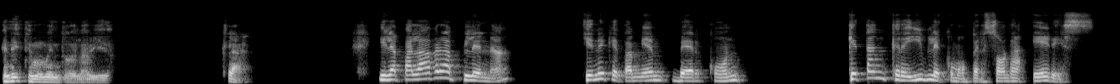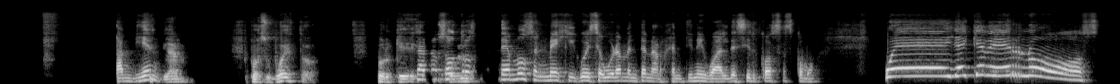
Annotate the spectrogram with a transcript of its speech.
en este momento de la vida. Claro. Y la palabra plena tiene que también ver con qué tan creíble como persona eres. También. Sí, claro. Por supuesto. Porque O sea, nosotros podemos en México y seguramente en Argentina igual decir cosas como, güey, hay que vernos.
